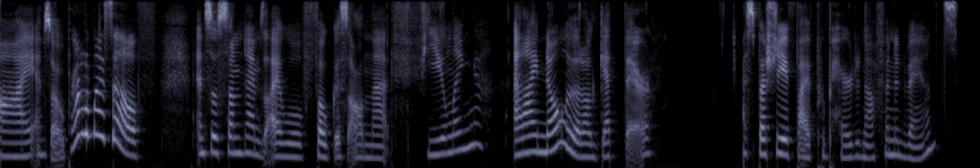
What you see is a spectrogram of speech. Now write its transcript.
I am so proud of myself. And so sometimes I will focus on that feeling, and I know that I'll get there, especially if I've prepared enough in advance.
